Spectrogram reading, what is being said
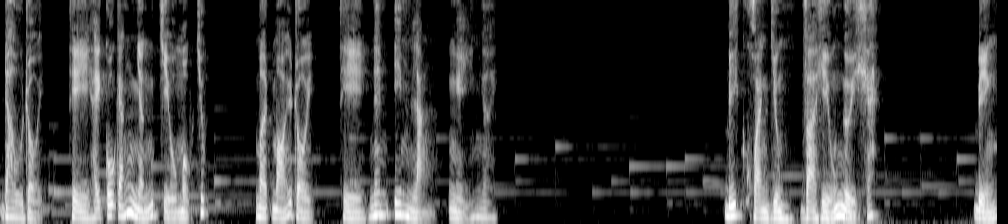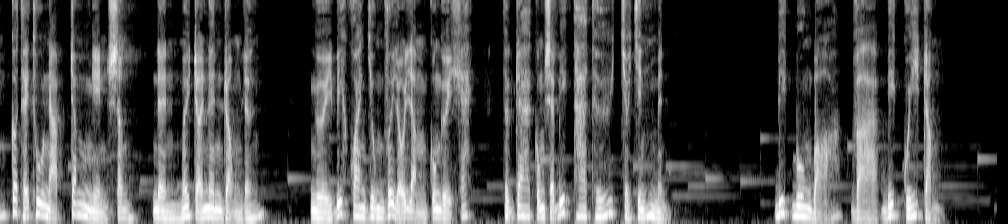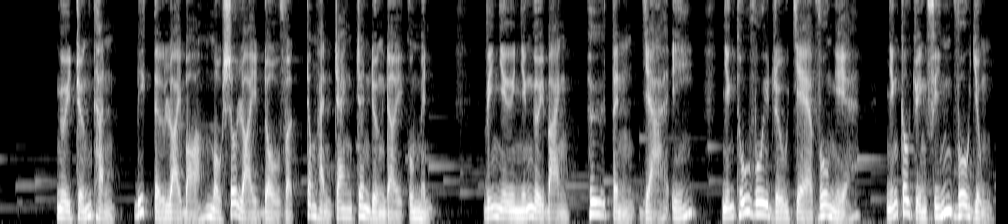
Đau rồi thì hãy cố gắng nhẫn chịu một chút. Mệt mỏi rồi thì nên im lặng nghỉ ngơi. Biết khoan dung và hiểu người khác. Biển có thể thu nạp trăm nghìn sông Nên mới trở nên rộng lớn. Người biết khoan dung với lỗi lầm của người khác, Thực ra cũng sẽ biết tha thứ cho chính mình. Biết buông bỏ và biết quý trọng. Người trưởng thành biết tự loại bỏ một số loại đồ vật trong hành trang trên đường đời của mình. Ví như những người bạn hư tình giả ý những thú vui rượu chè vô nghĩa Những câu chuyện phím vô dụng.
